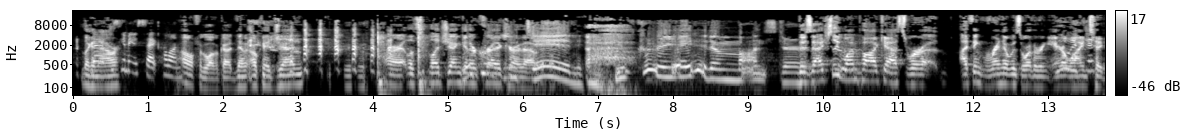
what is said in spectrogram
like an hour. Just give me a sec. Hold on. Oh, for the love of God, damn it! Okay, Jen. All right, let's let Jen get her Look what credit card you out. Did you created a monster? There's actually one podcast where uh, I think Rena was ordering airline No, it's at Lloyd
